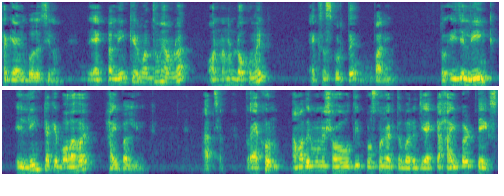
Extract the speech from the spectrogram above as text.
থাকে আমি বলেছিলাম। একটা লিঙ্কের মাধ্যমে আমরা অন্যান্য ডকুমেন্ট অ্যাক্সেস করতে পারি। তো এই যে লিঙ্ক এই লিঙ্কটাকে বলা হয় হাইপার লিঙ্ক আচ্ছা তো এখন আমাদের মনে স্বভাবতই প্রশ্ন রাখতে পারে যে একটা হাইপার টেক্সট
